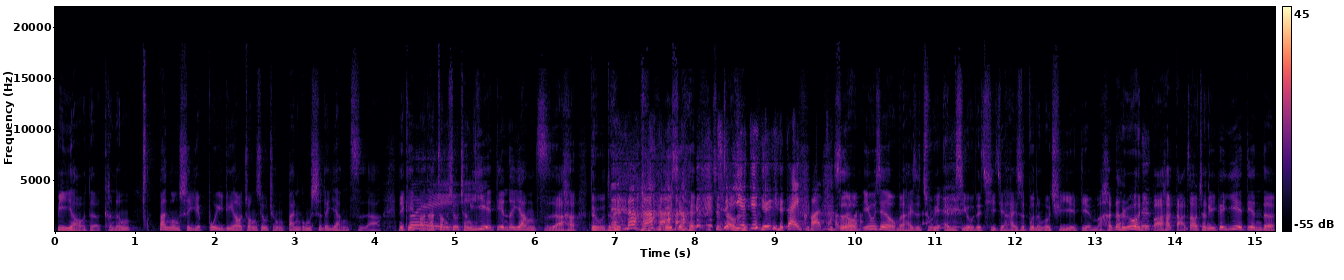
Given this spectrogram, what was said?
必要的。可能办公室也不一定要装修成办公室的样子啊，你可以把它装修成夜店的样子啊，对不对？因为现在。现在夜店有点太夸张，是哦，因为现在我们还是处于 MCO 的期间，还是不能够去夜店嘛。那如果你把它打造成一个夜店的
